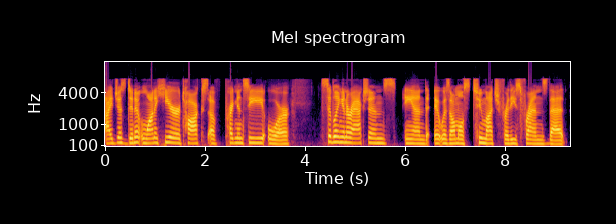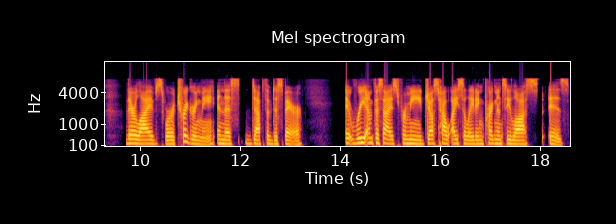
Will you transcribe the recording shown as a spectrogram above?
I just didn't want to hear talks of pregnancy or sibling interactions. And it was almost too much for these friends that their lives were triggering me in this depth of despair. It re emphasized for me just how isolating pregnancy loss is.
